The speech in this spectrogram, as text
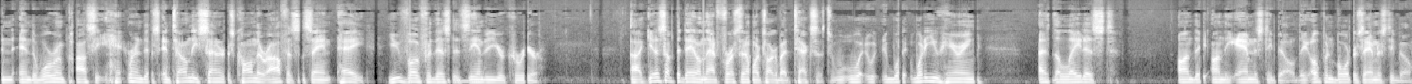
and, and the War Room Posse hammering this and telling these senators, calling their office and saying, hey, you vote for this, it's the end of your career. Uh, get us up to date on that first, and I want to talk about Texas. What, what, what are you hearing as the latest on the on the amnesty bill, the open borders amnesty bill?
